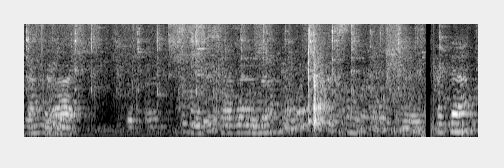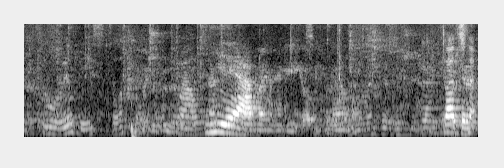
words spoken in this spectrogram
That's right. Like that? Oh, will be still. Well, Yeah, but we're gonna make some Let us know,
